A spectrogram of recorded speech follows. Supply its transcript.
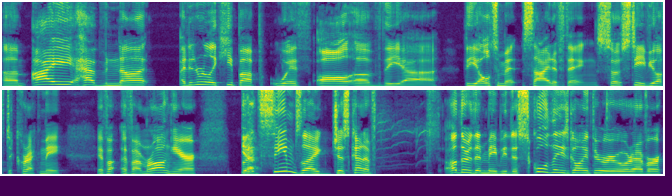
Um, I have not, I didn't really keep up with all of the uh, the ultimate side of things. So, Steve, you'll have to correct me if if I'm wrong here. But Yeah. it seems like just kind of other than maybe the school that he's going through or whatever,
